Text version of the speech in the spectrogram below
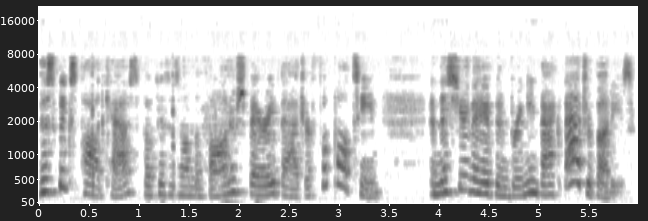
This week's podcast focuses on the Bonners Ferry Badger football team, and this year they have been bringing back Badger Buddies.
